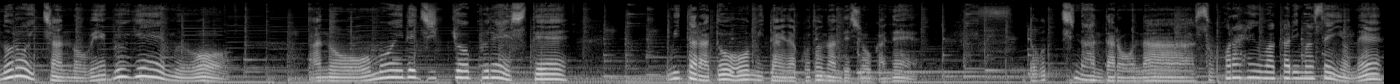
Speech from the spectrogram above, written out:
ノロイちゃんのウェブゲームを、あの、思い出実況プレイして、見たらどうみたいなことなんでしょうかね。どっちなんだろうなそこら辺わかりませんよね。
